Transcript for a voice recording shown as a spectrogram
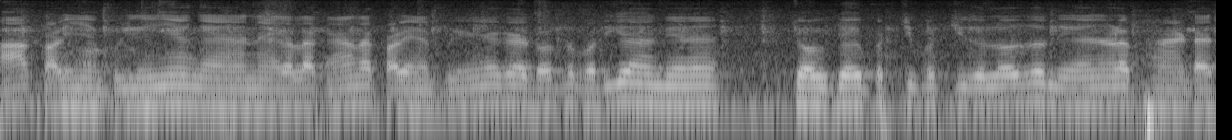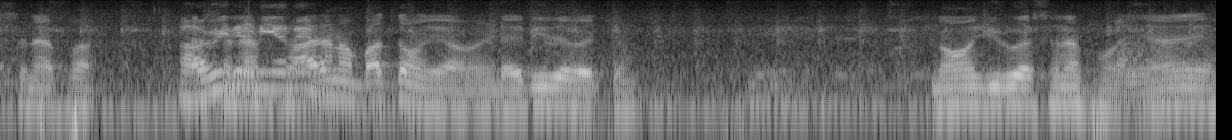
ਆਹ ਕਾਲੀਆਂ ਪੀਲੀਆਂ ਗਾਂ ਨੇ ਅਗਲਾ ਕਹਿੰਦਾ ਕਾਲੀਆਂ ਪੀਲੀਆਂ ਕਿ ਦੁੱਧ ਵਧੀਆ ਹੁੰਦੀਆਂ ਨੇ 24 24 25 25 ਕਿਲੋ ਦੁੱਧ ਹੁੰਦੀਆਂ ਨਾਲੇ ਫੈਂਟ ਐਸਐਨਐਫ ਆ। ਵੀ ਦੇਣੀਆਂ ਨੇ? ਸਾਰਿਆਂ ਨਾਲੋਂ ਵੱਧ ਆਉਂਦੇ ਆ ਡੇਅਰੀ ਦੇ ਵਿੱਚ। 90 ਐਸਐਨਐਫ ਹੁੰਦੀਆਂ ਨੇ।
